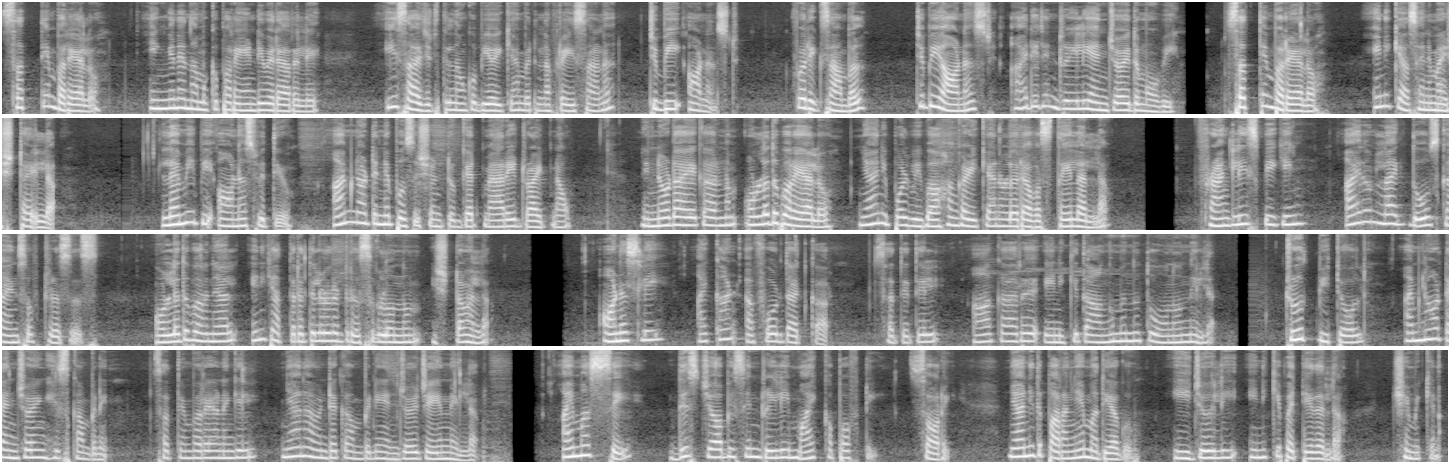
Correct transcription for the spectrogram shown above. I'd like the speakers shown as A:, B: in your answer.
A: സത്യം പറയാലോ ഇങ്ങനെ നമുക്ക് പറയേണ്ടി വരാറില്ലേ? ഈ സാഹചര്യത്തിൽ നമുക്ക് ഉപയോഗിക്കാൻ പറ്റുന്ന ഫ്രേസാണ് to be honest for example to be honest I didn't really enjoy the movie സത്യം പറയാലോ എനിക്ക് ആ സിനിമ ഇഷ്ടമില്ല let me be honest with you I'm not in a position to get married right now നിന്നോടായ കാരണം ഉള്ളത് പറയാലോ ഞാനിപ്പോൾ വിവാഹം കഴിക്കാനുള്ള ഒരു അവസ്ഥയിലല്ല. Frankly speaking I don't like those kinds of dresses ഉള്ളത് പറഞ്ഞാൽ എനിക്ക് അത്തരത്തിലുള്ള ഡ്രസ്സുകളൊന്നും ഇഷ്ടമല്ല. Honestly I can't afford that car സത്യത്തിൽ ആ കാറ് എനിക്ക് താങ്ങുമെന്ന് തോന്നുന്നില്ല. Truth be told I'm not enjoying his company സത്യം പറയുകയാണെങ്കിൽ ഞാൻ അവന്റെ കമ്പനി എൻജോയ് ചെയ്യുന്നില്ല. I must say this job is in really my cup of tea sorry ഞാനിത് പറഞ്ഞേ മതിയാകൂ. ഈ ജോലി എനിക്ക് പറ്റിയതല്ല. ക്ഷമിക്കണം.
